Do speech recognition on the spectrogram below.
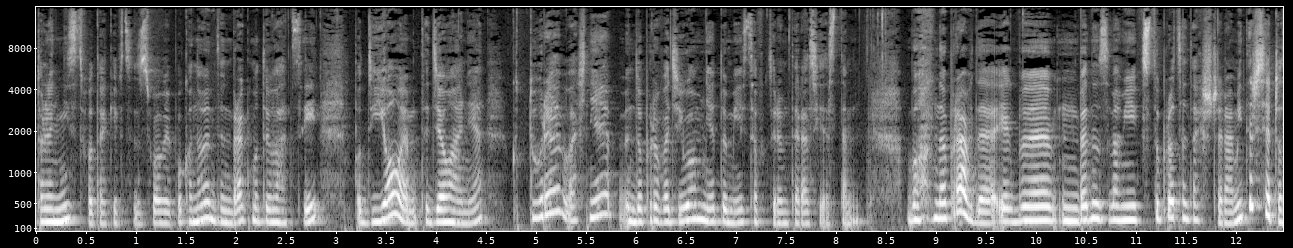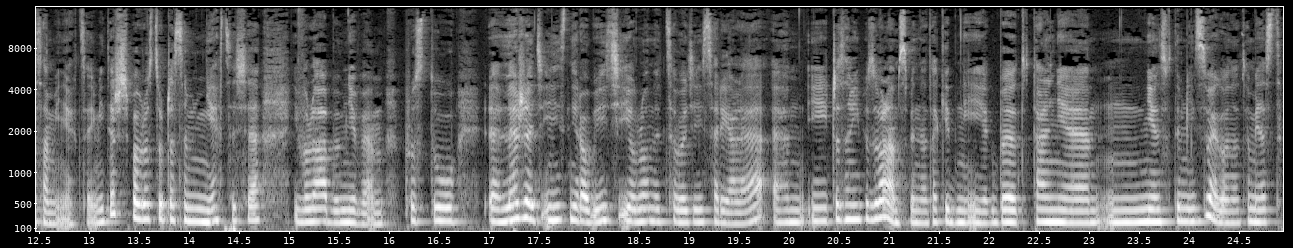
to lenistwo takie w cudzysłowie, pokonałem ten brak motywacji, podjąłem te działanie, które właśnie doprowadziło mnie do miejsca, w którym teraz jestem. Bo naprawdę, jakby będąc z Wami w 100% szczera, mi też się czasami nie chce i mi też po prostu czasem nie chce się i wolałabym, nie wiem, po prostu e, leżeć i nic nie robić i oglądać cały dzień seriale i czasami pozwalam sobie na takie dni i jakby totalnie mm, nie jest w tym nic złego, natomiast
